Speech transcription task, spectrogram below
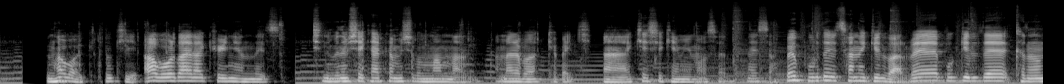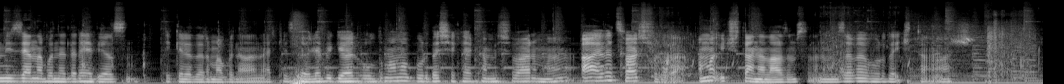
Buna bak çok iyi. Aa bu arada hala köyün yanındayız. Şimdi benim şeker kamışı bulmam lazım. Merhaba köpek. Aa, keşke kemiğim olsaydı. Neyse. Ve burada bir tane gül var. Ve bu gülde kanalımı izleyen abonelere hediye olsun. Teşekkür ederim abone olan herkese. Öyle bir göl buldum ama burada şeker kamışı var mı? Aa evet var şurada. Ama 3 tane lazım sanırım bize ve burada 2 tane var.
